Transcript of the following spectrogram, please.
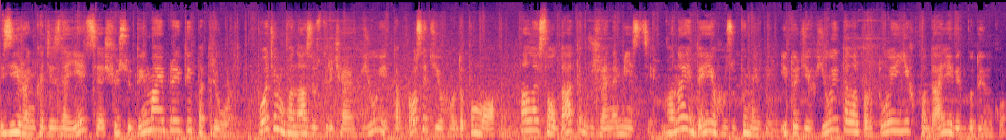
Зіронька дізнається, що сюди має прийти патріот. Потім вона зустрічає Гюї та просить його допомоги. Але солдатик вже на місці. Вона йде його зупинити, і тоді Гюї телепортує їх подалі від будинку.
